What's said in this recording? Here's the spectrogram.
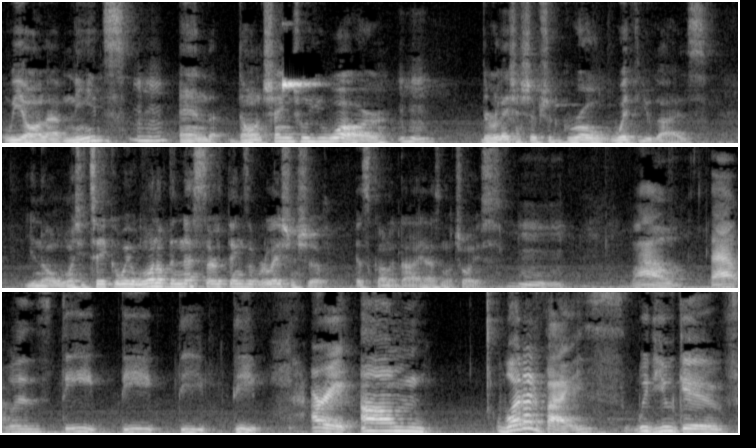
we all have needs Mm-hmm. and don't change who you are the relationship should grow with you guys. You know, once you take away one of the necessary things of relationship, it's gonna die. It has no choice. Wow, that was deep, deep, deep, deep. All right. Um, what advice would you give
